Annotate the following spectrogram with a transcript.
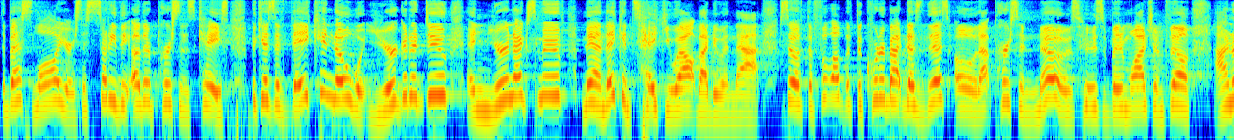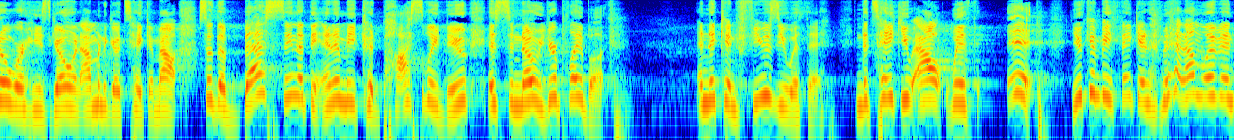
The best lawyers, they study the other person's case because if they can know what you're gonna do and your next move, man, they can take you out by doing that. So if the football, if the quarterback does this, oh, that person knows who's been watching film. I know where he's going. I'm gonna go take him out. So the best thing that the enemy could possibly do is to know your playbook and to confuse you with it and to take you out with it. You can be thinking, man, I'm living,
